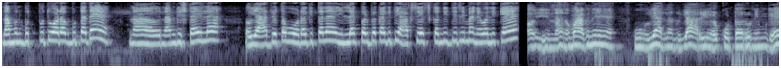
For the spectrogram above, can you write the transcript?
ನಮ್ಮನ್ ಬಿಟ್ಬಿಟ್ಟು ಓಡಾಗ್ಬಿಟ್ಟದೆ ನಾ, ನಮ್ಗೆ ಇಷ್ಟ ಇಲ್ಲ. ಯಾರ ಜೊತೆ ಓಡಾಗಿತ್ತಲ್ಲ ಇಲ್ಲಕ್ ಬರ್ಬೇಕಾಗಿತ್ತು, ಯಾಕೆ ಸೇರ್ಸ್ಕೊಂಡಿದ್ದೀರಿ ಮನೆ ಒಲಿಕೆ? ಅಯ್ಯ, ನಾನು ಮಗನೇ. ಹ್ಞೂ, ಎಲ್ಲಾನು ಯಾರು ಹೇಳ್ಕೊಟ್ಟಾರು ನಿಮ್ಗೆ?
